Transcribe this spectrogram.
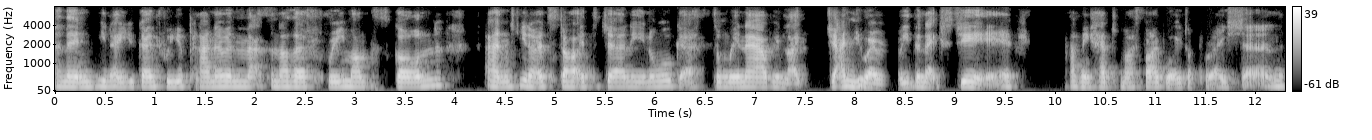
And then, you know, you're going through your planner and that's another three months gone. And, you know, I'd started the journey in August and we're now in like January the next year, having had my fibroid operation.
